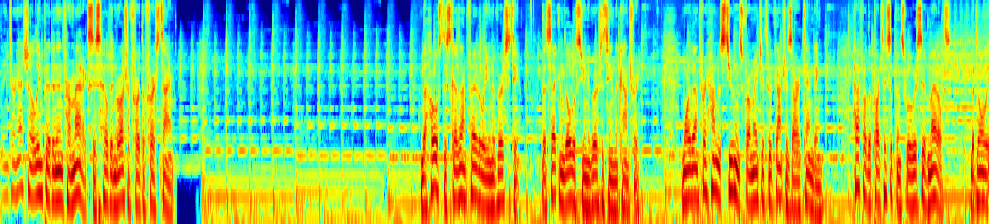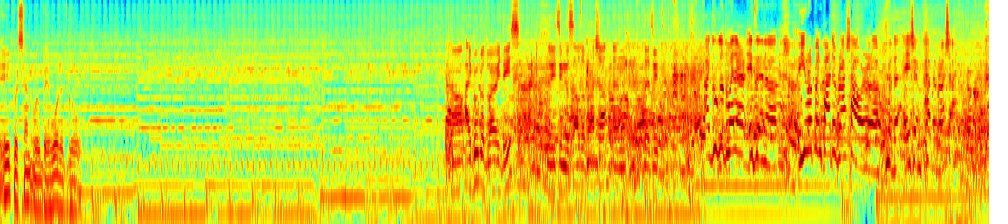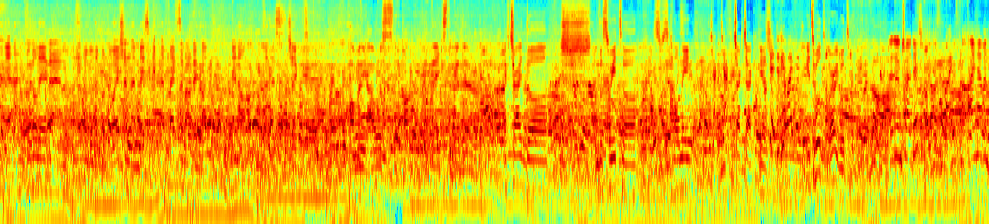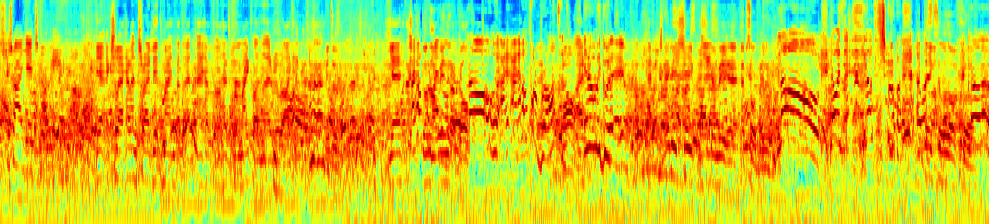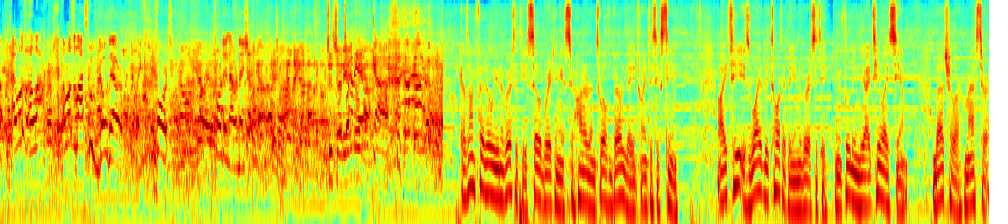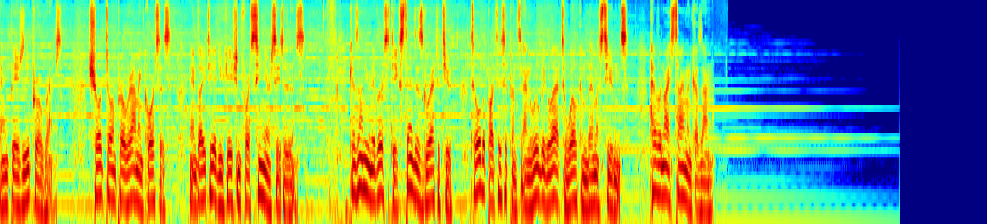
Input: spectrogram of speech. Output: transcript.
National Olympiad in Informatics is held in Russia for the first time. The host is Kazan Federal University, the second oldest university in the country. More than 300 students from 83 countries are attending. Half of the participants will receive medals, but only 8% will be awarded gold. I googled where it is. It's in the south of Russia, and that's it. I googled whether it's in a European part of Russia or uh, the Asian part of Russia. Yeah, I have googled it and googled the population and basic facts about it, but you know, I just checked. how many hours it takes to get there. I've tried the the sweet uh, honey chak chak. Chak chak. Yes, Did you like it? it's good, very good. I didn't try it. I haven't tried it. Yeah, actually, I haven't tried it mine, but I, I have had from Michael and I really like it. Me too. Yeah, I hope for gonna win a gold. No, I, I hope for bronze. No, it will be good. Maybe she, she can be uh, episode winner. No, no, it's not true. I was, Takes a lot of. no, Uh, no, no. I was a la- I was the last to go there, like fourth, fourth in our nation cup. Chorietka. Kazan Federal University is celebrating its 212th birthday in 2016. IT is widely taught at the university, including the IT Lyceum, bachelor, master, and PhD programs, short-term programming courses, and IT education for senior citizens. Kazan University extends its gratitude to all the participants and will be glad to welcome them as students. Have a nice time in Kazan.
